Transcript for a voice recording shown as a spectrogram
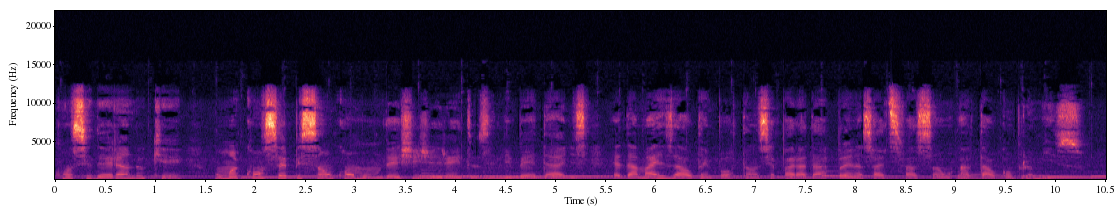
Considerando que uma concepção comum destes direitos e liberdades é da mais alta importância para dar plena satisfação a tal compromisso.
